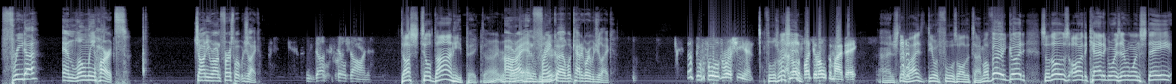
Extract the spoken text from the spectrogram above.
Frida, and Lonely Hearts. John, you were on first. What would you like? Dusk till dawn. Dusk till dawn, he picked. All right. Roberto, All right, and Frank, uh, what category would you like? Let's do Fools Rush In. Fools Rush I In. a bunch of those in my day. I understand. Well, I deal with fools all the time. Well, very good. So those are the categories. Everyone stay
